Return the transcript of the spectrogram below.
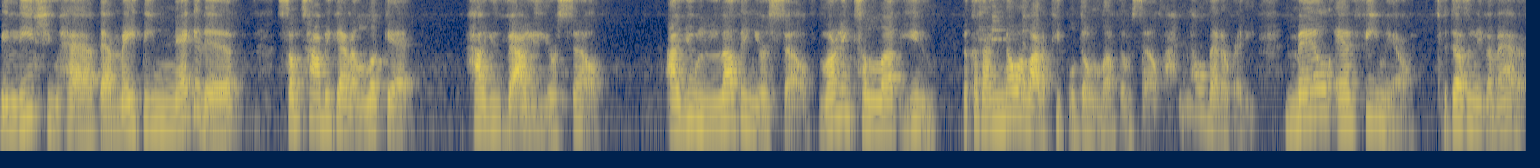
beliefs you have that may be negative, sometimes we got to look at how you value yourself. Are you loving yourself? Learning to love you. Because I know a lot of people don't love themselves. I know that already. Male and female, it doesn't even matter.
